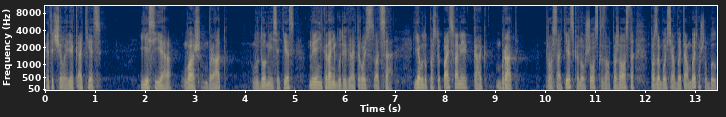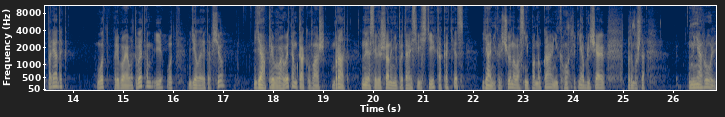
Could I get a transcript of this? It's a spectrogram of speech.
Это человек-отец. Если я ваш брат, в доме есть отец, но я никогда не буду играть роль отца. Я буду поступать с вами как брат. Просто отец, когда ушел, сказал, пожалуйста, позаботься об этом, об этом, чтобы был порядок. Вот, пребываю вот в этом, и вот делая это все, я пребываю в этом как ваш брат. Но я совершенно не пытаюсь вести как отец. Я не кричу на вас, не понукаю, никого тут не обличаю, потому что у меня роль.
